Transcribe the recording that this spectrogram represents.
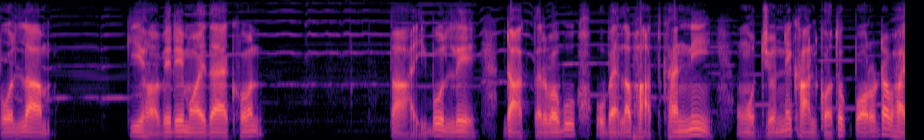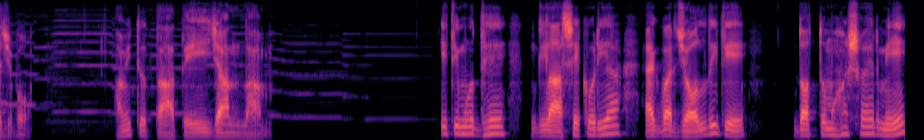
বললাম, কি হবে রে ময়দা এখন? তাই বললে, ডাক্তারবাবু, ওবেলা ভাত খাননি, ওর জন্যে খান কতক পরোটা ভাজব। আমি তো তাতেই জানলাম। ইতিমধ্যে গ্লাসে করিয়া একবার জল দিতে দত্ত মহাশয়ের মেয়ে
